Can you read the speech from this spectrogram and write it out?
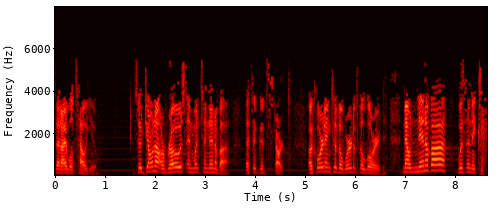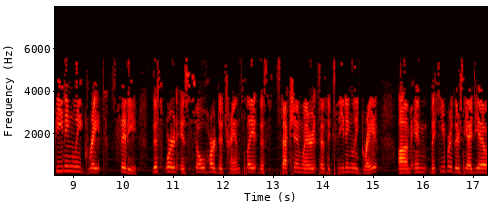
that I will tell you. So Jonah arose and went to Nineveh. That's a good start. According to the word of the Lord. Now Nineveh was an exceedingly great city. This word is so hard to translate. This section where it says exceedingly great. Um, in the Hebrew, there's the idea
